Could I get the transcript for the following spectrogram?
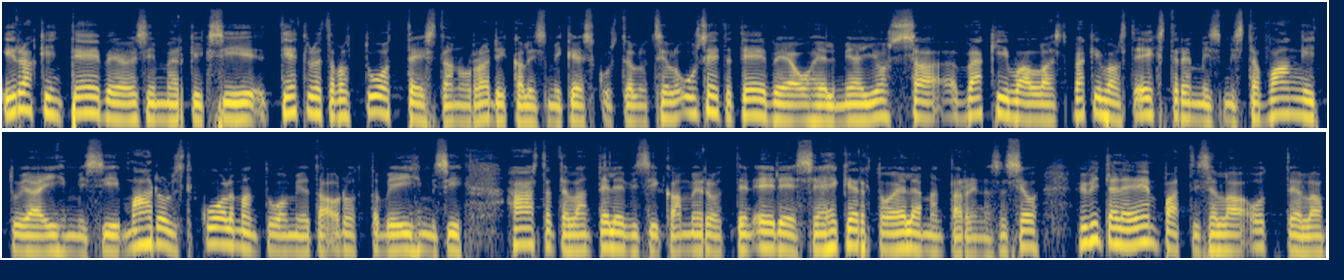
Irakin TV on esimerkiksi tietyllä tavalla tuotteistanut radikalismikeskustelut. Siellä on useita TV-ohjelmia, jossa väkivallasta, väkivallasta ekstremismistä vangittuja ihmisiä, mahdollisesti kuolemantuomiota odottavia ihmisiä haastatellaan televisiikameroiden edessä ja he kertoo elämäntarinansa. Se on hyvin tällä empaattisella otteella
